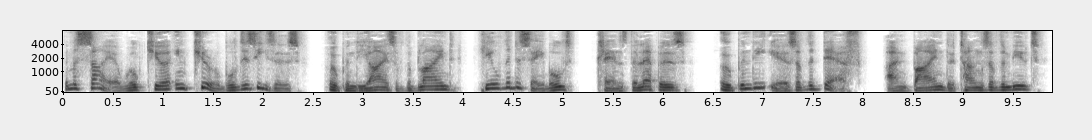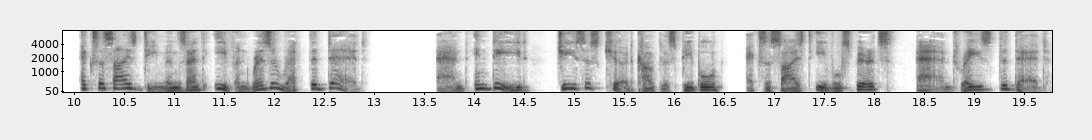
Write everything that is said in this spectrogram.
the Messiah will cure incurable diseases, open the eyes of the blind, heal the disabled, cleanse the lepers, open the ears of the deaf, unbind the tongues of the mute, exorcise demons, and even resurrect the dead. And indeed, Jesus cured countless people, exorcised evil spirits, and raised the dead.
